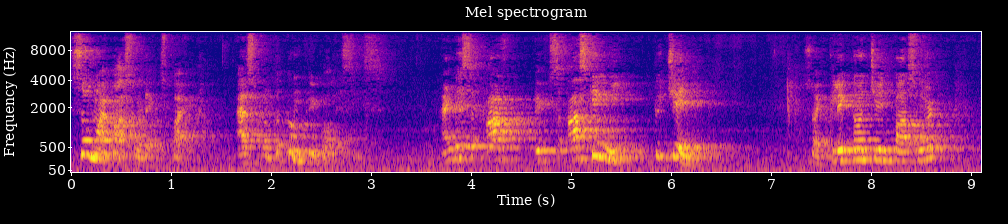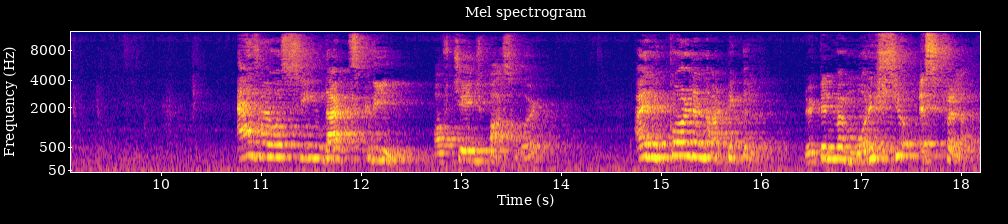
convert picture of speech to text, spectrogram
So my password expired as per the company policies. And it's, it's asking me to change it. So I clicked on change password. As I was seeing that screen of change password, I recalled an article written by Mauricio Estrella.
